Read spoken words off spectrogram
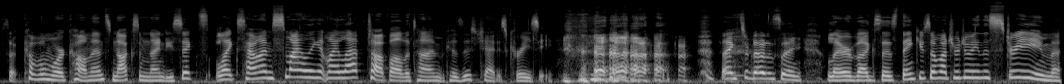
So, a couple more comments. Noxum96 likes how I'm smiling at my laptop all the time because this chat is crazy. Thanks for noticing. Larabug says, Thank you so much for doing this stream.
